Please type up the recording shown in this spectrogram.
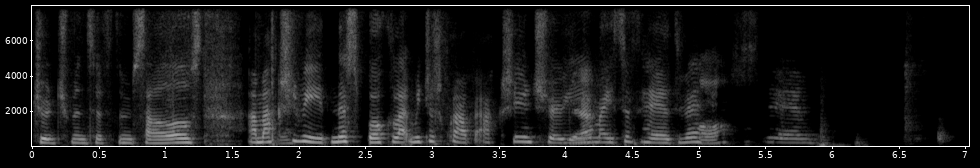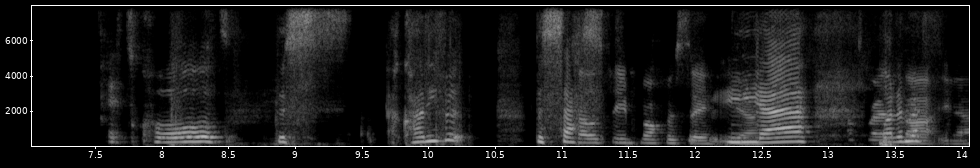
judgment of themselves. I'm actually reading this book. Let me just grab it actually and show you. Yeah. You might have heard of it. Um, it's called this I can't even the Celestine prophecy. Yeah, yeah. one of that, my yeah.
